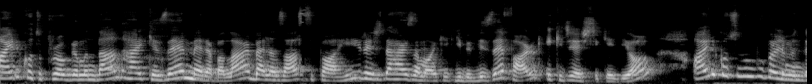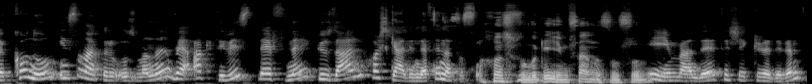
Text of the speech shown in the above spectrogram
Ayrı Kotu programından herkese merhabalar. Ben Azal Sipahi. Rejide her zamanki gibi bize Faruk Ekici eşlik ediyor. Ayrı Kotu'nun bu bölümünde konuğum insan hakları uzmanı ve aktivist Defne Güzel. Hoş geldin Defne, nasılsın? Hoş bulduk, iyiyim. Sen nasılsın? İyiyim ben de, teşekkür ederim.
